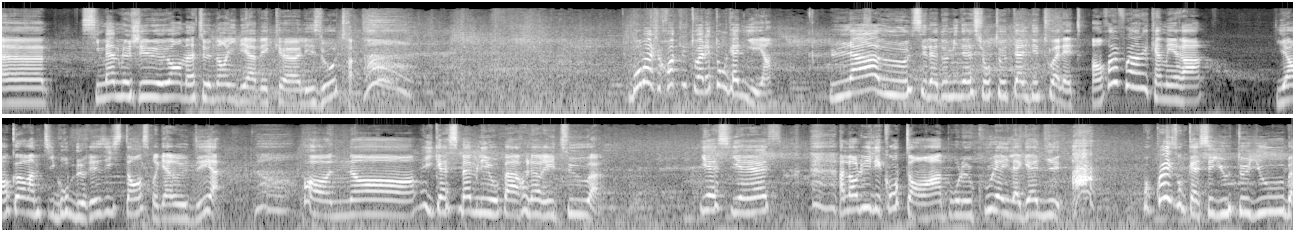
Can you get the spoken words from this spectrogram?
Euh... Si même le GE1 maintenant il est avec euh, les autres... bon bah je crois que les toilettes ont gagné. Hein. Là, euh, c'est la domination totale des toilettes. Au revoir les caméras. Il y a encore un petit groupe de résistance, regardez. Oh non Il casse même les haut-parleurs et tout. Yes, yes Alors lui, il est content, hein. Pour le coup, là, il a gagné. Ah Pourquoi ils ont cassé YouTube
